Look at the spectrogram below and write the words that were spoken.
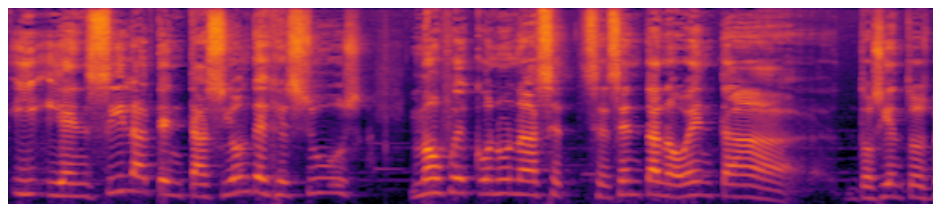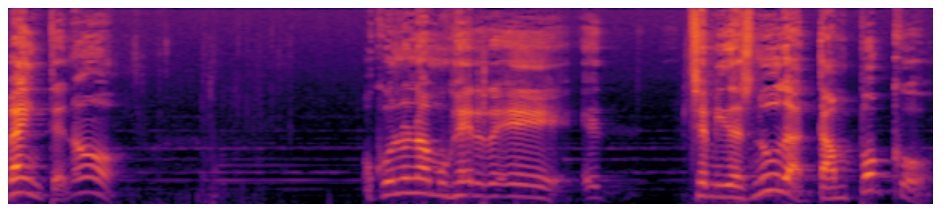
Y, y en sí la tentación de Jesús no fue con una 60, 90, 220, no. O con una mujer eh, eh, semidesnuda, tampoco.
